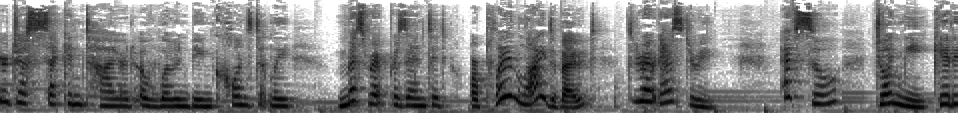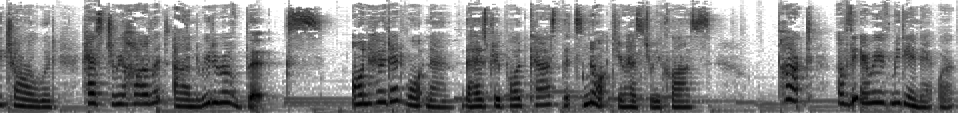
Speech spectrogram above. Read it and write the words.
you're just sick and tired of women being constantly misrepresented or plain lied about throughout history. If so, join me, Katie Charlwood, history harlot and reader of books, on Who Did What Now, the history podcast that's not your history class. Part of the Airwave Media Network.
